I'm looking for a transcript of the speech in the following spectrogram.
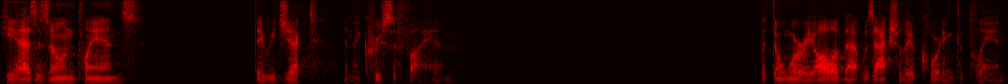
he has his own plans, they reject and they crucify him. But don't worry, all of that was actually according to plan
